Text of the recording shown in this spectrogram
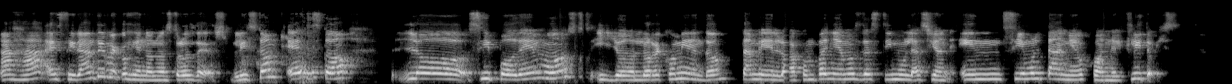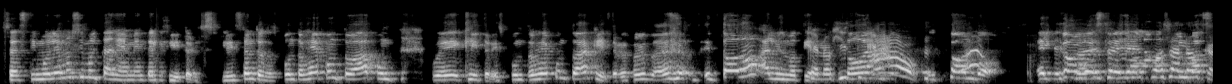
Ajá, estirando y recogiendo nuestros dedos. ¿Listo? Esto lo, si podemos, y yo lo recomiendo, también lo acompañemos de estimulación en simultáneo con el clítoris. O sea, estimulemos simultáneamente el clítoris. ¿Listo? Entonces, punto G, punto A, punto, eh, clítoris, punto G, punto A, clítoris. Todo al mismo tiempo. ¡Qué todo el, el combo. El combo estrella la cosa loca.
